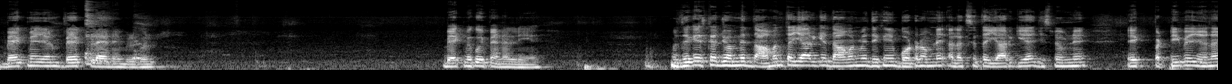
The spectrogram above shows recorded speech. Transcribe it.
बैक में जो है बैक प्लान है, बिल्कुल। बैक में कोई पैनल नहीं है। और देखिए इसका जो हमने दामन तैयार किया दामन में देखें बॉर्डर हमने अलग से तैयार किया है जिसमें हमने एक पट्टी पे जो है ना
